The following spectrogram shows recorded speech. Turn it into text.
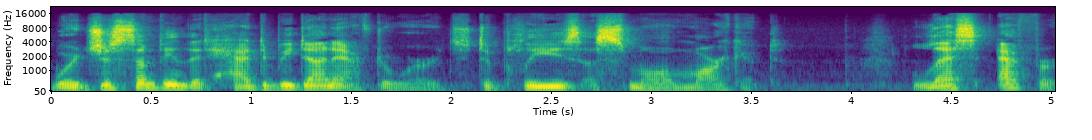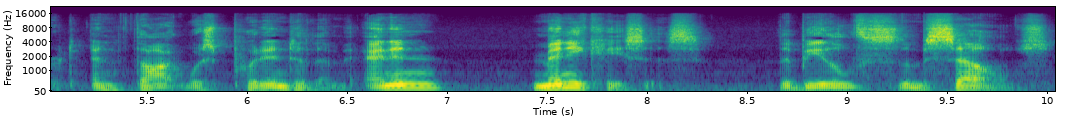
were just something that had to be done afterwards to please a small market less effort and thought was put into them. And in many cases, the Beatles themselves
